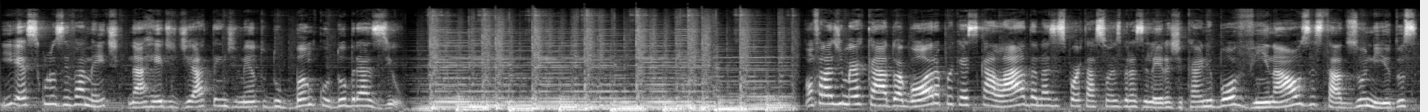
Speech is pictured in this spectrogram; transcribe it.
e exclusivamente na rede de atendimento do Banco do Brasil. Vamos falar de mercado agora, porque a escalada nas exportações brasileiras de carne bovina aos Estados Unidos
